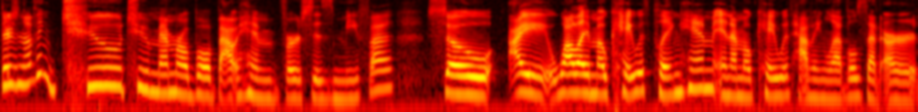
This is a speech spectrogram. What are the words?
there's nothing too too memorable about him versus Mipha. So I while I'm okay with playing him and I'm okay with having levels that are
